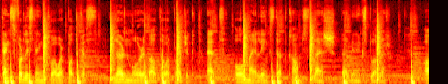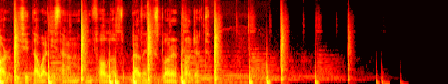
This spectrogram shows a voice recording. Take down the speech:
Thanks for listening to our podcast. Learn more about our project at allmylinks.com slash Berlin Explorer or visit our Instagram and follow Berlin Explorer project.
